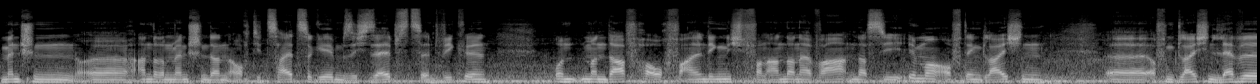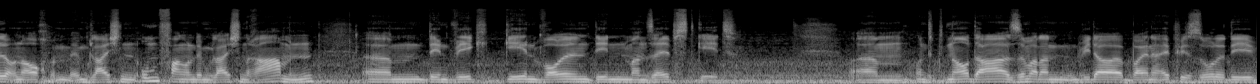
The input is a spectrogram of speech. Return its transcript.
Menschen, äh, anderen Menschen dann auch die Zeit zu geben, sich selbst zu entwickeln. Und man darf auch vor allen Dingen nicht von anderen erwarten, dass sie immer auf den gleichen äh, auf dem gleichen Level und auch im, im, gleichen Umfang und im gleichen Rahmen ähm, den Weg gehen wollen, den man selbst geht. Ähm, und genau da sind wir dann wieder bei einer Episode, die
